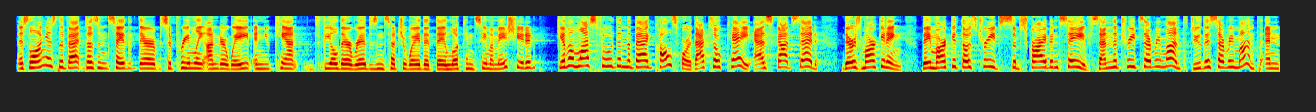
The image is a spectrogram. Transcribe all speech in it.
as long as the vet doesn't say that they're supremely underweight and you can't feel their ribs in such a way that they look and seem emaciated, give them less food than the bag calls for. That's okay. As Scott said, there's marketing. They market those treats. Subscribe and save. Send the treats every month. Do this every month. And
